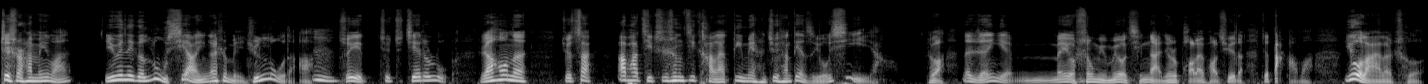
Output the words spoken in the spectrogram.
这事儿还没完，因为那个录像应该是美军录的啊，嗯所以就就接着录。然后呢，就在阿帕奇直升机看来，地面上就像电子游戏一样，是吧？那人也没有生命，没有情感，就是跑来跑去的，就打嘛。又来了车，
